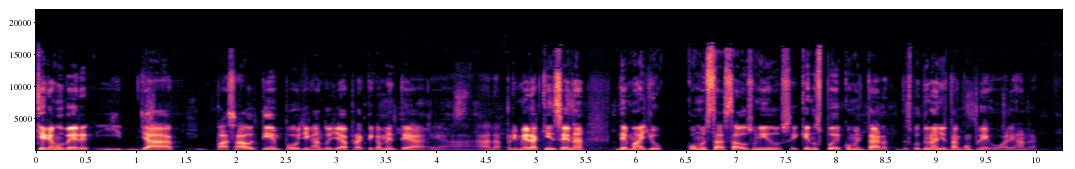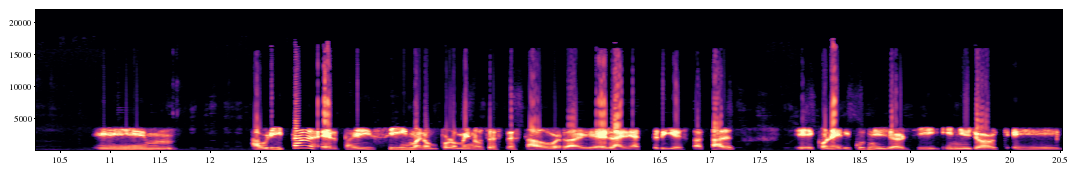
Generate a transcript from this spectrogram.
queríamos ver y ya pasado el tiempo, llegando ya prácticamente a, la primera quincena de mayo, ¿cómo está Estados Unidos? ¿Y qué nos puede comentar después de un año tan complejo, Alejandra? Eh, ahorita el país sí, bueno, por lo menos este estado, ¿verdad? El área triestatal, eh, Connecticut, New Jersey y New York, eh,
